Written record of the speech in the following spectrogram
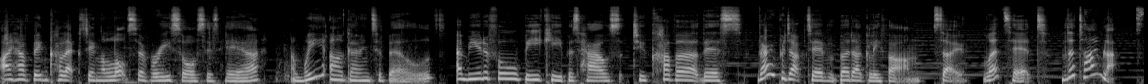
I have been collecting lots of resources here and we are going to build a beautiful beekeeper's house to cover this very productive but ugly farm. So let's hit the time lapse.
